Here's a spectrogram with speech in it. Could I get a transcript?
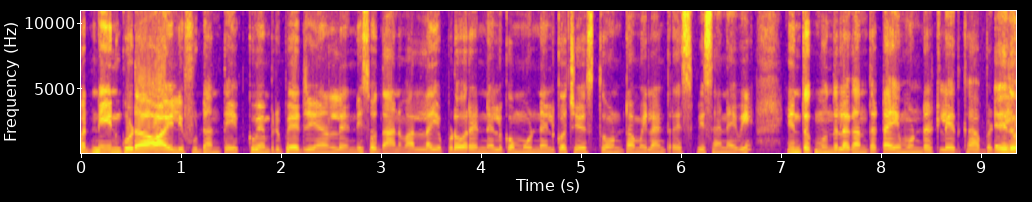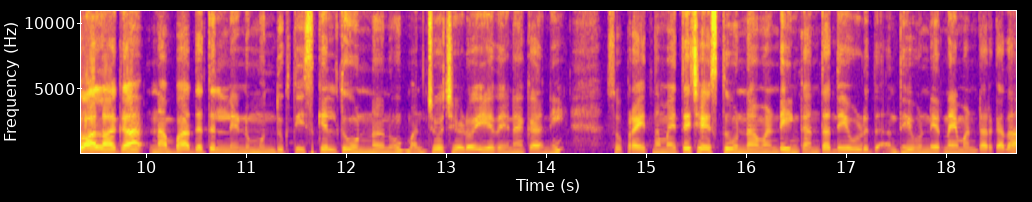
బట్ నేను కూడా ఆయిలీ ఫుడ్ అంత ఎక్కువ ఏం ప్రిపేర్ చేయనులేండి. సో దానివల్ల ఎప్పుడో రెండు నెలలకో మూడు నెలలకో చేస్తూ ఉంటాం ఇలాంటి రెసిపీస్ అనేవి. ఇంతకు ముందులాగా అంత టైం ఉండట్లేదు కాబట్టి ఏదో అలాగా నా బాధ్యతలు నేను ముందుకు తీసుకెళ్తూ ఉన్నాను. మంచో చెడో ఏదైనా కానీ. సో ప్రయత్నం అయితే చేస్తూ ఉన్నామండి. ఇంకంతా దేవుడు దేవుడి నిర్ణయం అంటారు కదా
